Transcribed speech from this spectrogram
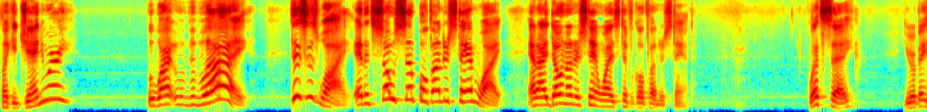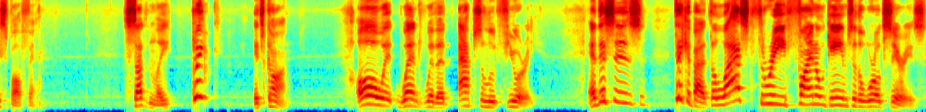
Like in January? But why? Why? This is why. And it's so simple to understand why. And I don't understand why it's difficult to understand. Let's say you're a baseball fan. Suddenly, blink, it's gone. Oh, it went with an absolute fury. And this is, think about it, the last three final games of the World Series.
